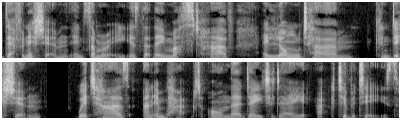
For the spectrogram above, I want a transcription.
definition, in summary, is that they must have a long term condition which has an impact on their day to day activities.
